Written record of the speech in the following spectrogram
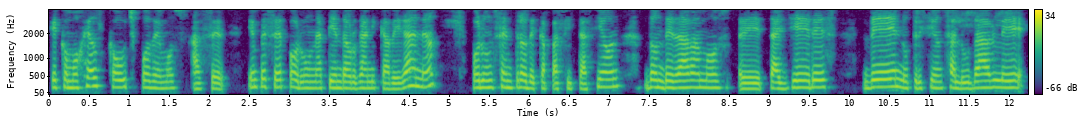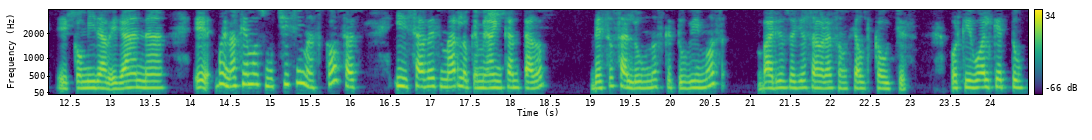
que como health coach podemos hacer. Yo empecé por una tienda orgánica vegana, por un centro de capacitación donde dábamos eh, talleres de nutrición saludable, eh, comida vegana. Bueno, hacíamos muchísimas cosas. Y sabes, Mar, lo que me ha encantado de esos alumnos que tuvimos, varios de ellos ahora son health coaches, porque igual que tú,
